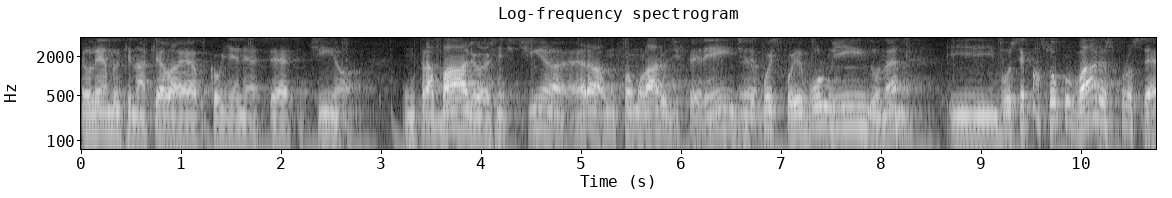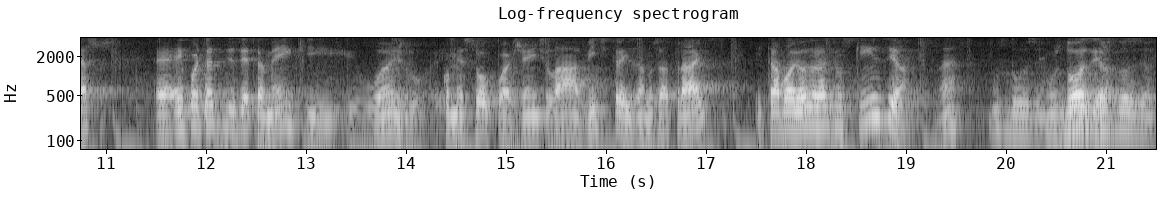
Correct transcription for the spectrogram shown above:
Eu lembro que naquela época o INSS tinha um trabalho, a gente tinha, era um formulário diferente, é. depois foi evoluindo, né? É. E você passou por vários processos. É, é, importante dizer também que o Ângelo começou com a gente lá há 23 anos atrás e trabalhou durante uns 15 anos, né? Uns 12 anos. Uns 12 anos. 12 anos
